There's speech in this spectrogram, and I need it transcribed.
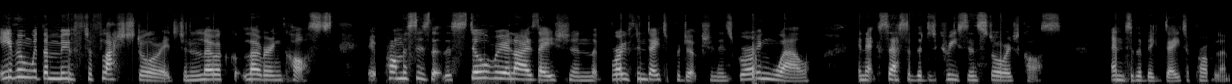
Even with the move to flash storage and lower, lowering costs, it promises that there's still realization that growth in data production is growing well in excess of the decrease in storage costs. Enter the big data problem.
